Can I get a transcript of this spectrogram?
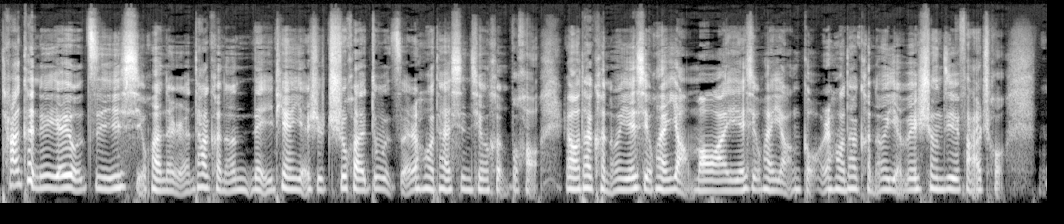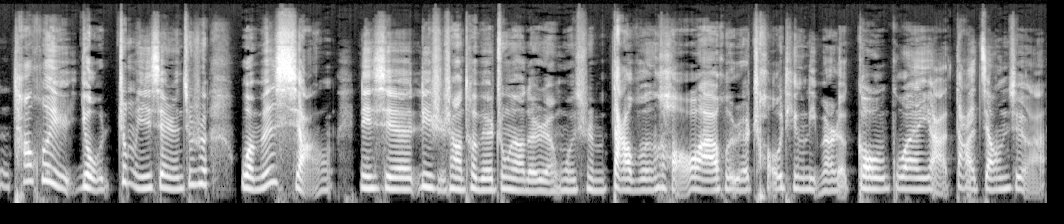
他肯定也有自己喜欢的人，他可能哪一天也是吃坏肚子，然后他心情很不好，然后他可能也喜欢养猫啊，也喜欢养狗，然后他可能也为生经济发愁，他会有这么一些人，就是我们想那些历史上特别重要的人物，什么大文豪啊，或者朝廷里面的高官呀、大将军啊，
